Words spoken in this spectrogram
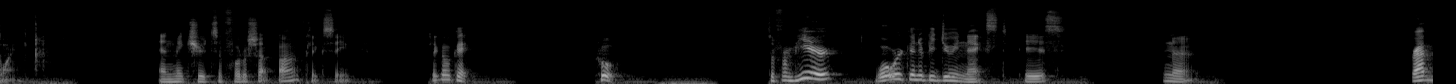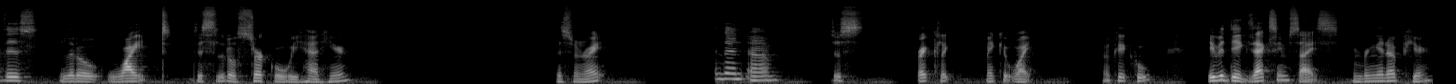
one. And make sure it's a Photoshop file. Click save. Click OK. Cool. So from here, what we're going to be doing next is gonna grab this little white, this little circle we had here. This one, right? And then um, just right click, make it white. Okay, cool. Leave it the exact same size and bring it up here.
